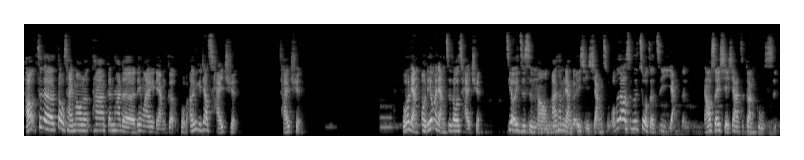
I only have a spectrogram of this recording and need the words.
好，这个斗柴猫呢，它跟它的另外两个伙伴，呃，一个叫柴犬，柴犬。不过两哦，另外两只都是柴犬，只有一只是猫啊。他们两个一起相处，我不知道是不是作者自己养的，然后所以写下这段故事。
